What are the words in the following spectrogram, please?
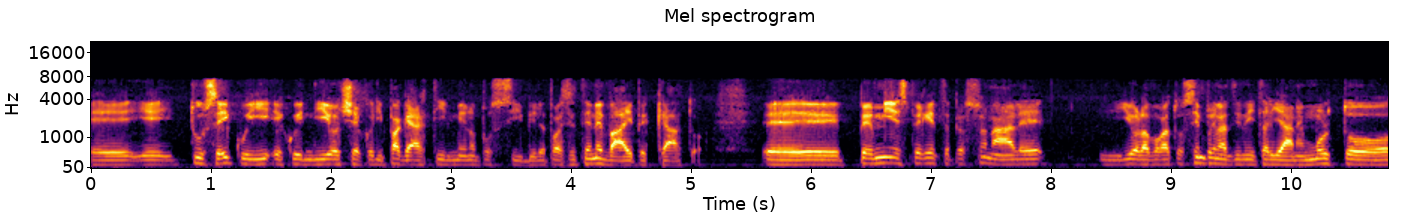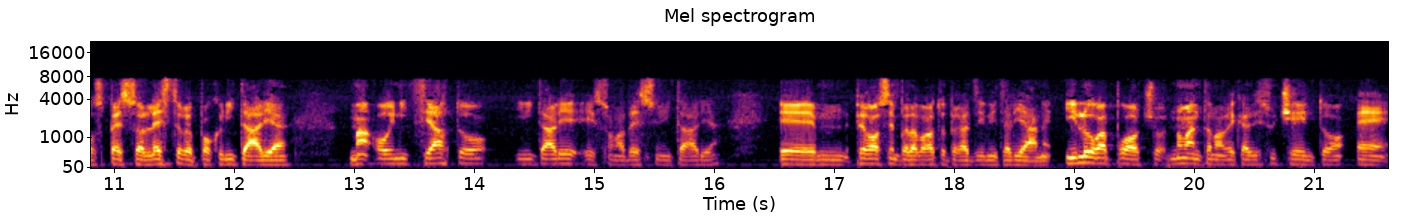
eh, tu sei qui e quindi io cerco di pagarti il meno possibile, poi se te ne vai peccato. Eh, per mia esperienza personale, io ho lavorato sempre in aziende italiane, molto spesso all'estero e poco in Italia, ma ho iniziato in Italia e sono adesso in Italia. Ehm, però ho sempre lavorato per aziende italiane. Il loro approccio, 99 casi su 100, è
